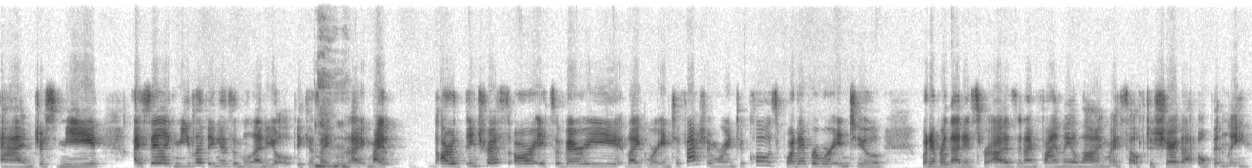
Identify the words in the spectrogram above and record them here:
and just me. I say like me living as a millennial because I like my our interests are it's a very like we're into fashion we're into clothes whatever we're into whatever that is for us and i'm finally allowing myself to share that openly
